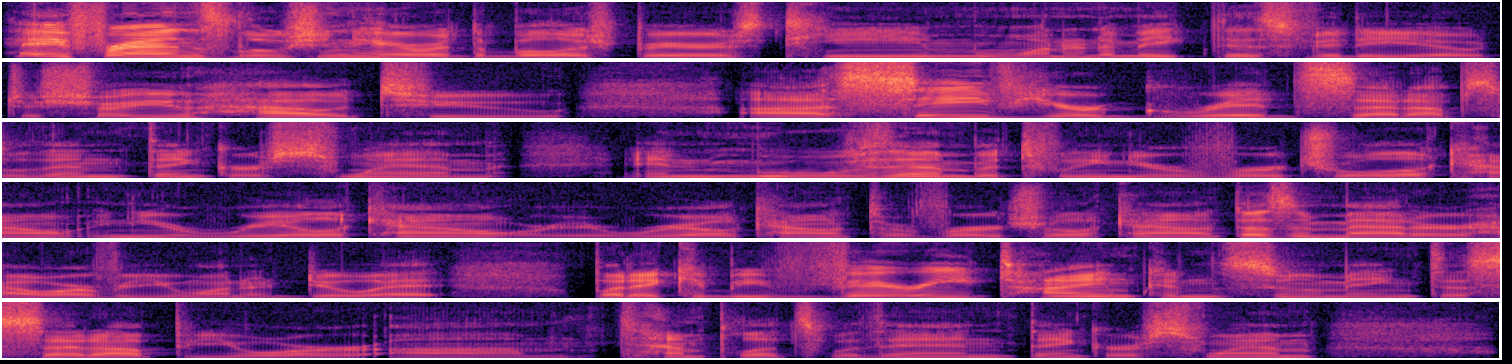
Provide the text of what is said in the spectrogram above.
Hey friends, Lucian here with the Bullish Bears team. I wanted to make this video to show you how to uh, save your grid setups within Thinkorswim and move them between your virtual account and your real account or your real account to virtual account. It doesn't matter however you want to do it, but it can be very time consuming to set up your um, templates within Thinkorswim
